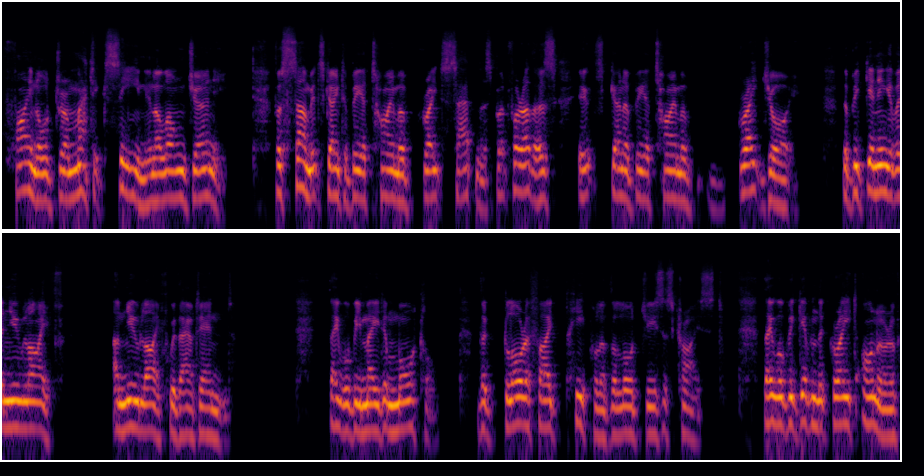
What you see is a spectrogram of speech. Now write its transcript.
final dramatic scene in a long journey. For some, it's going to be a time of great sadness, but for others, it's going to be a time of great joy, the beginning of a new life, a new life without end. They will be made immortal, the glorified people of the Lord Jesus Christ. They will be given the great honor of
